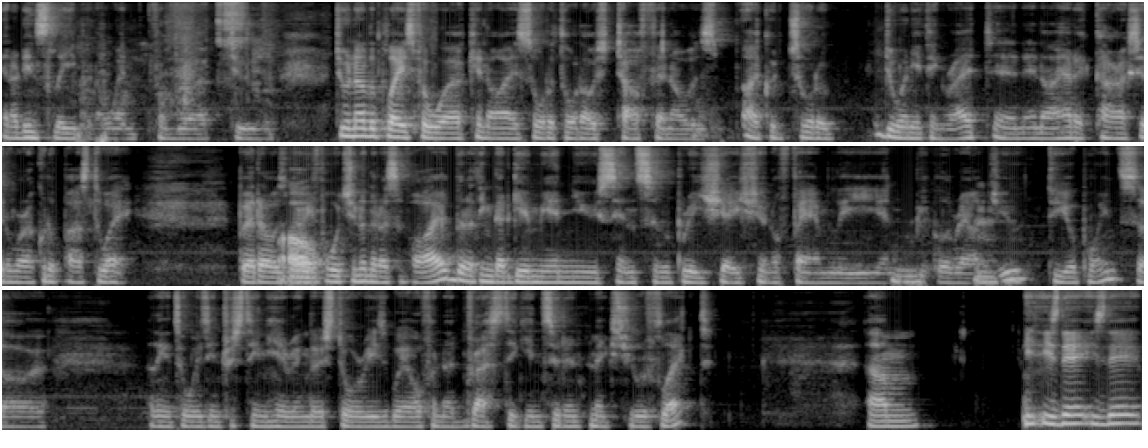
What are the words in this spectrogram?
and I didn't sleep. And I went from work to to another place for work, and I sort of thought I was tough and I was I could sort of do anything, right? And and I had a car accident where I could have passed away. But I was very Oh. fortunate that I survived. But I think that gave me a new sense of appreciation of family and mm-hmm. people around you, mm-hmm. to your point. So I think it's always interesting hearing those stories where often a drastic incident makes you reflect. Um, is there is there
